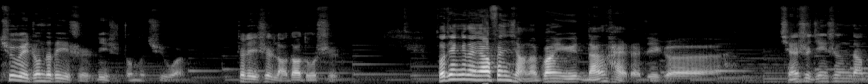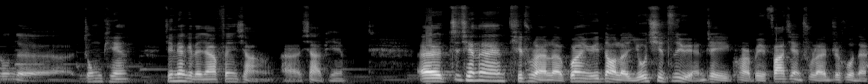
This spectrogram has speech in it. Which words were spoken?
趣味中的历史，历史中的趣味。这里是老道都市。昨天跟大家分享了关于南海的这个前世今生当中的中篇，今天给大家分享呃下篇。呃，之前呢提出来了关于到了油气资源这一块被发现出来之后呢，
